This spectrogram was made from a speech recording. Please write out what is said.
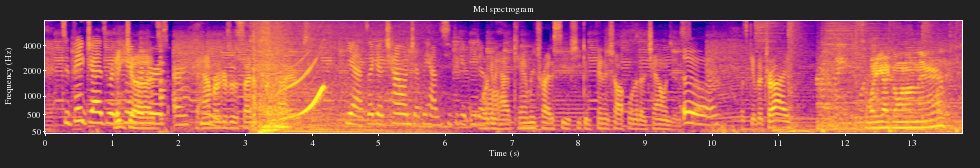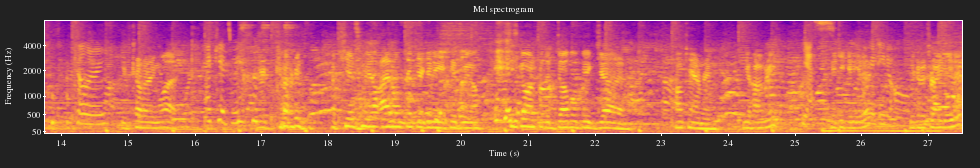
to Big Judd's where Big the hamburgers Judd's. are The hamburgers are the size of fries. Yeah, it's like a challenge that they have to see if you can eat it We're gonna all. have Kamri try to see if she can finish off one of their challenges. Ugh. Let's give it a try. So what do you got going on there? Coloring. You're coloring what? A kid's meal. You're coloring a kid's meal? I don't think you're getting a kid's meal. She's going for the double Big Judd. Huh, Kamri? You hungry? yes. Think you can eat I'm it? gonna eat it all. You're gonna try and eat it?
